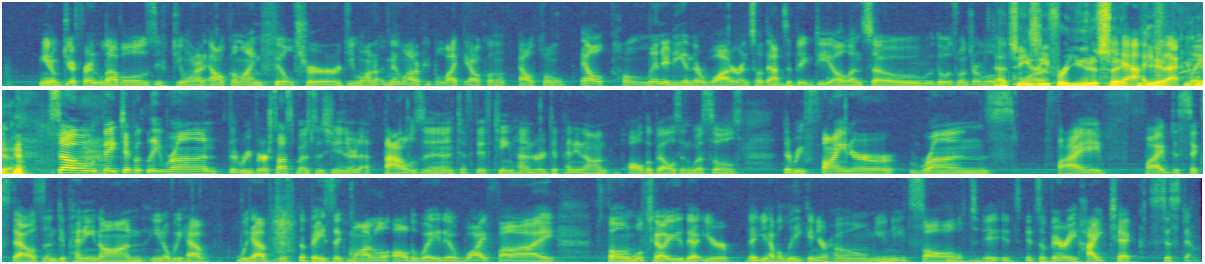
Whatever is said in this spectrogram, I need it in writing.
you know, different levels. If do you want an alkaline filter? Do you want? I mean, a lot of people like alkal, alkal, alkalinity in their water, and so that's a mm. big deal. And so those ones are a little. That's bit more, That's easy for you to say. Yeah, Yeah, exactly. yeah. So they typically run the reverse osmosis unit a thousand to fifteen hundred, depending on all the bells and whistles. The refiner runs five five to six thousand, depending on you know we have we have just the basic model all the way to Wi-Fi. Phone will tell you that you're that you have a leak in your home. You need salt. Mm-hmm. It, it's it's a very high tech system.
